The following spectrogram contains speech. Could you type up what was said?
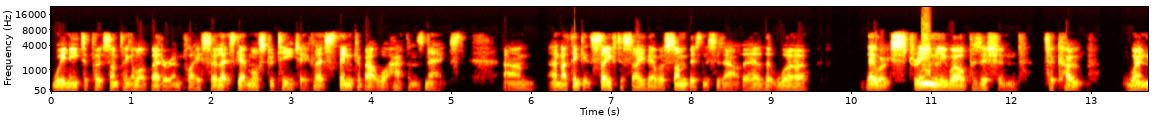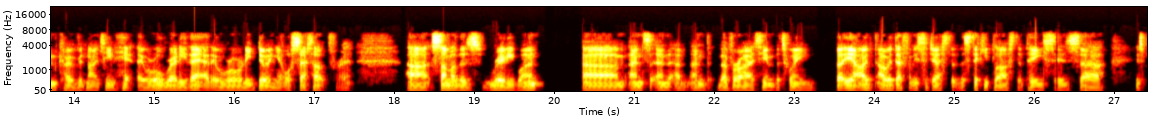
we need to put something a lot better in place. So let's get more strategic. Let's think about what happens next. Um, and I think it's safe to say there were some businesses out there that were they were extremely well positioned to cope when COVID 19 hit. They were already there, they were already doing it or set up for it. Uh, some others really weren't, um, and, and, and the variety in between. But yeah, I, I, would definitely suggest that the sticky plaster piece is uh, is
